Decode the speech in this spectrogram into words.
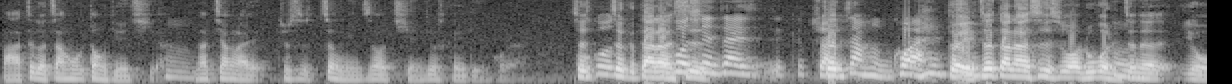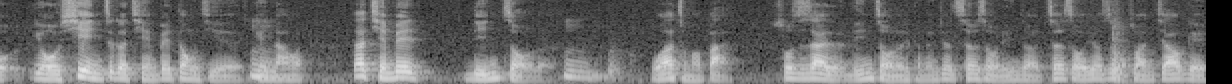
把这个账户冻结起来，嗯、那将来就是证明之后钱就是可以领回来。这这个当然是。不过现在转账很快。对，这当然是说，如果你真的有有幸这个钱被冻结，可以拿回来。嗯、那钱被领走了，嗯，我要怎么办？说实在的，领走了可能就车手领走，车手就是转交给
